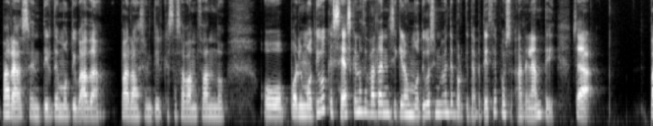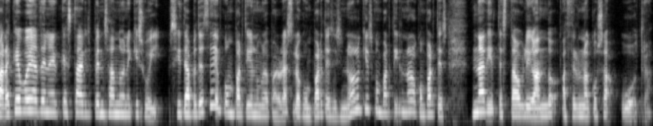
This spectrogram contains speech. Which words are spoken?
para sentirte motivada para sentir que estás avanzando. O por el motivo que sea, es que no hace falta ni siquiera un motivo, simplemente porque te apetece, pues adelante. O sea, ¿para qué voy a tener que estar pensando en X o Y? Si te apetece compartir el número de palabras, lo compartes. Y si no lo quieres compartir, no lo compartes. Nadie te está obligando a hacer una cosa u otra.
